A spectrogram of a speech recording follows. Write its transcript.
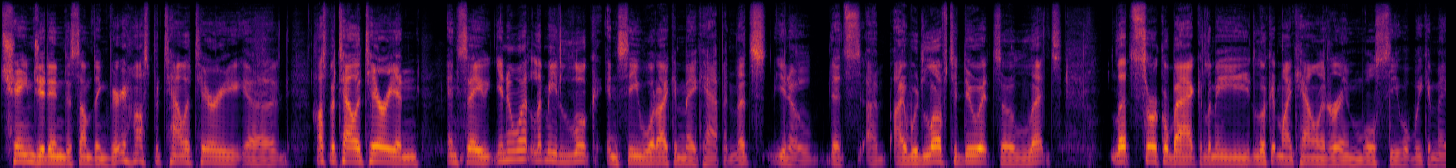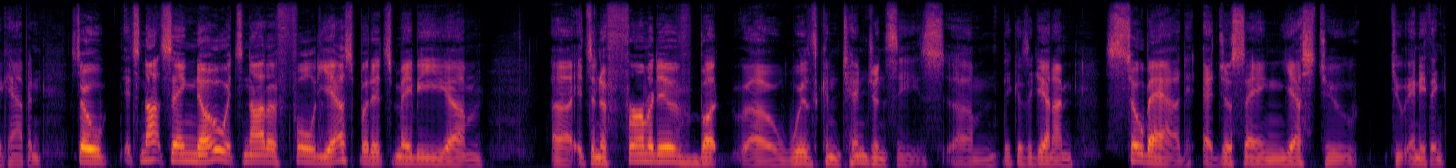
change it into something very hospitalitarian, uh, hospitalitarian, and say, you know what? Let me look and see what I can make happen. Let's, you know, that's I, I would love to do it. So let's let's circle back. Let me look at my calendar and we'll see what we can make happen. So it's not saying no, it's not a full yes, but it's maybe um, uh, it's an affirmative, but uh, with contingencies. Um, because again, I'm so bad at just saying yes to to anything.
